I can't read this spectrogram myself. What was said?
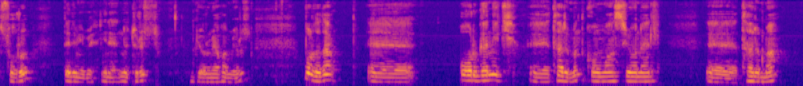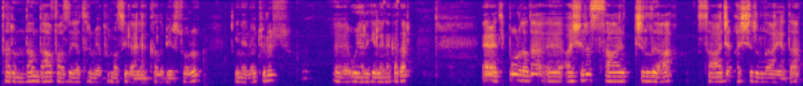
soru. Dediğim gibi yine nötrüz yorum yapamıyoruz. Burada da e, organik e, tarımın konvansiyonel e, tarıma tarımdan daha fazla yatırım yapılmasıyla alakalı bir soru. Yine nötrüz e, uyarı gelene kadar. Evet burada da e, aşırı sağcılığa, sağcı aşırılığa ya da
